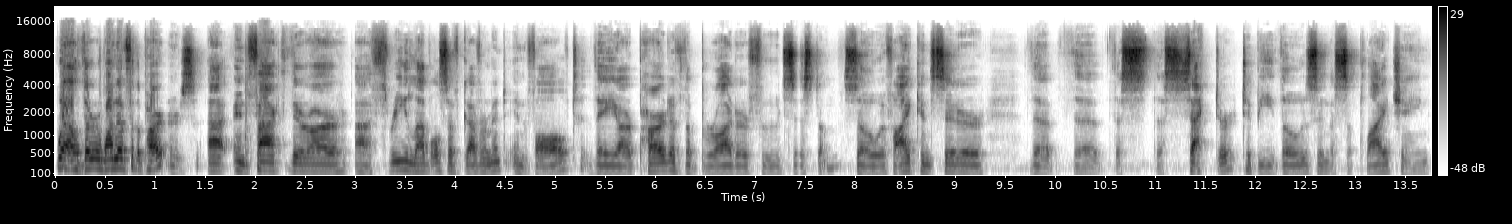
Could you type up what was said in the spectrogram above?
Well, they're one of the partners. Uh, in fact, there are uh, three levels of government involved. They are part of the broader food system. So if I consider the, the, the, the sector to be those in the supply chain,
